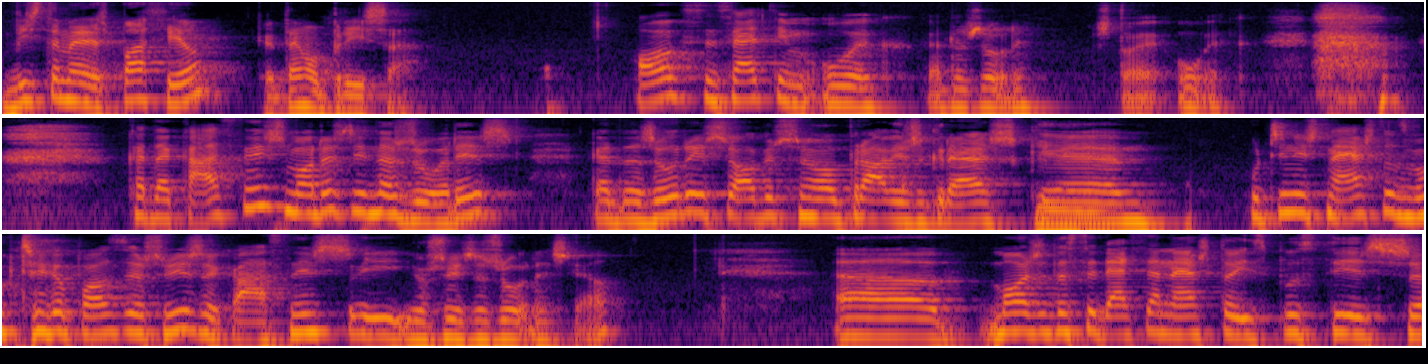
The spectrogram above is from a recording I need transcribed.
Vísteme despacio, que tengo prisa. Ovog se setim uvek kada žurim, što je uvek. kada kasniš, moraš i da žuriš. Kada žuriš, obično praviš greške, mm. učiniš nešto zbog čega posle još više kasniš i još više žuriš, jel? Uh, može da se desi da nešto ispustiš, uh,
